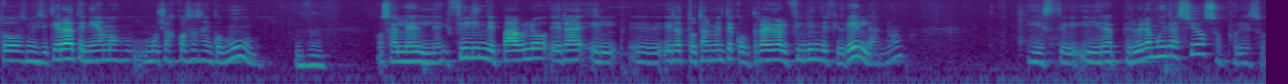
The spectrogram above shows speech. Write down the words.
Todos ni siquiera teníamos muchas cosas en común. O sea, el feeling de Pablo era, el, eh, era totalmente contrario al feeling de Fiorella, ¿no? Y este, y era, pero era muy gracioso por eso,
